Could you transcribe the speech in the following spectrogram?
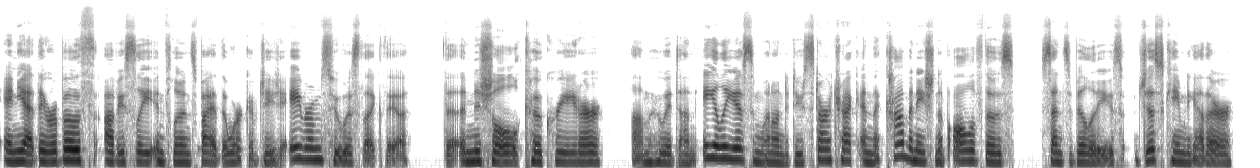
And yet they were both obviously influenced by the work of J.J. Abrams, who was like the the initial co-creator, um, who had done Alias and went on to do Star Trek. And the combination of all of those sensibilities just came together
